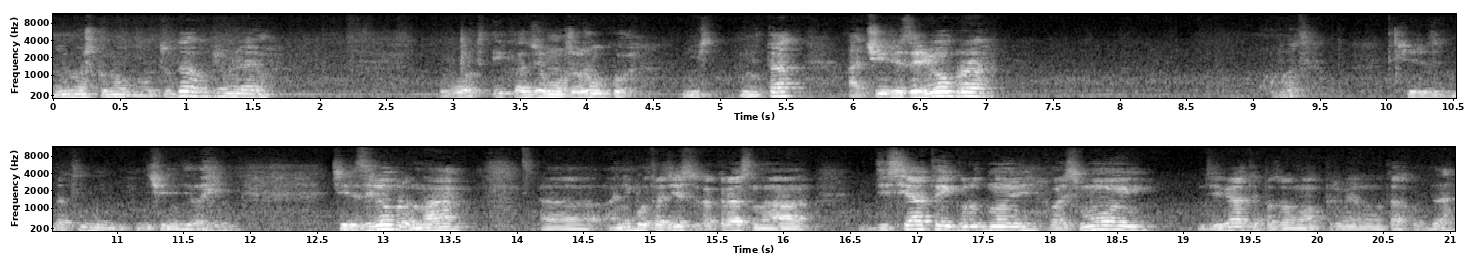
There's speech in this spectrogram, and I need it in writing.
немножко ногу вот туда выпрямляем. Вот, и кладем уже руку не, не так, а через ребра. Вот, через, да ты ничего не делай. Через ребра на, э, они будут воздействовать как раз на десятый грудной, восьмой, девятый позвонок, примерно вот так вот, да.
